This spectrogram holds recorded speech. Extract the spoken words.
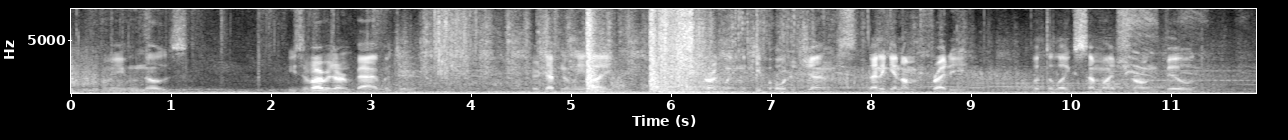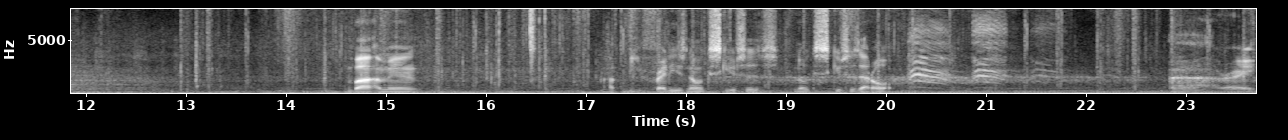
I mean, who knows? These survivors aren't bad, but they're they're definitely like struggling to keep a hold of gens. Then again, I'm Freddy with the like semi-strong build. But I mean, I beat Freddy's. No excuses. No excuses at all. Alright.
